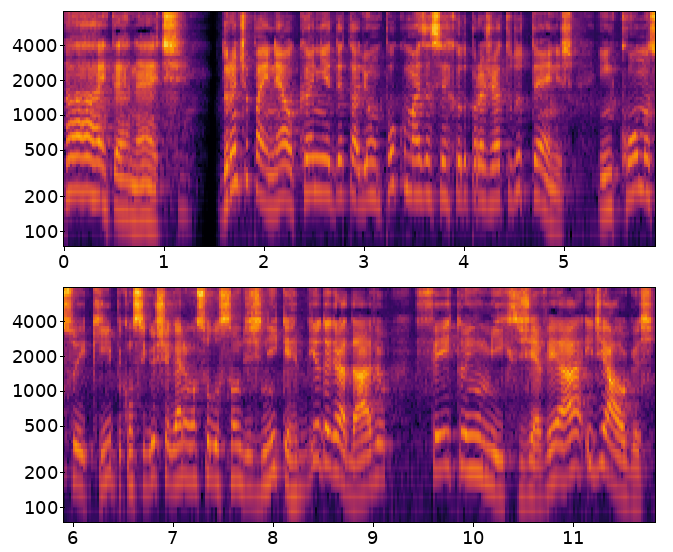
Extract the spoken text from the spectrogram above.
Ah, internet. Durante o painel, Kanye detalhou um pouco mais acerca do projeto do tênis e em como a sua equipe conseguiu chegar em uma solução de sneaker biodegradável feito em um mix de EVA e de algas.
